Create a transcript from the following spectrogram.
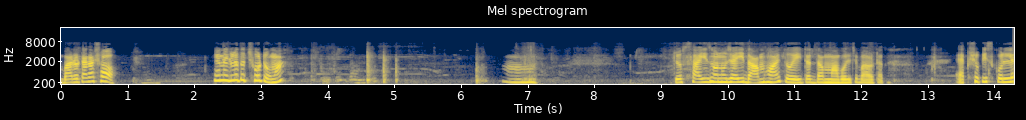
বারো টাকা শ। কেন এগুলো তো ছোট মা। তো সাইজ অনুযায়ী দাম হয়, তো এইটার দাম মা বলছে বারো টাকা। একশো পিস করলে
